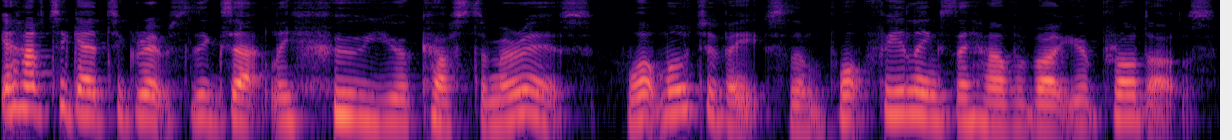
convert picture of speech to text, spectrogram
you have to get to grips with exactly who your customer is, what motivates them, what feelings they have about your products.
